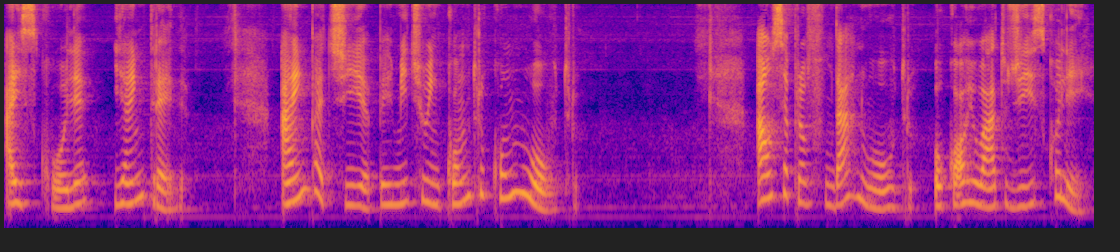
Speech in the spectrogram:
a escolha e a entrega. A empatia permite o encontro com o outro. Ao se aprofundar no outro, ocorre o ato de escolher,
